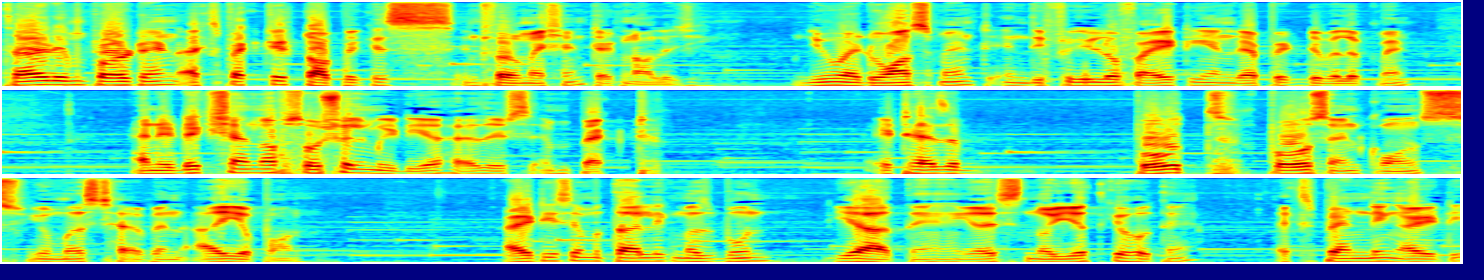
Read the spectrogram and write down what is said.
Third important expected topic is information technology. New advancement in the field of IT and rapid development an addiction of social media has its impact. It has a both pros and cons you must have an eye upon essay मुतालिक मजमून ये आते हैं, या इस नोयत के होते हैं। एक्सपेंडिंग आई टी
